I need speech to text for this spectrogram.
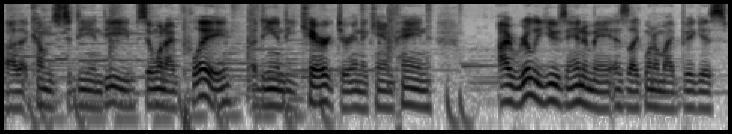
uh, that comes to D and D. So when I play a D and D character in a campaign, I really use anime as like one of my biggest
